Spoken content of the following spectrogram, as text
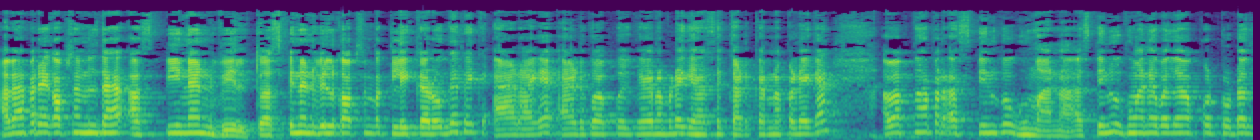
अब यहाँ पर एक ऑप्शन मिलता है स्पिन एंड व्हील तो स्पिन एंड व्हील का ऑप्शन पर क्लिक करोगे तो एक एड आएगा एड को आपको क्या करना पड़ेगा? यहाँ से कट करना पड़ेगा। अब आपको यहाँ पर स्पिन को घुमाना। स्पिन को घुमाने के बाद आपको टोटल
